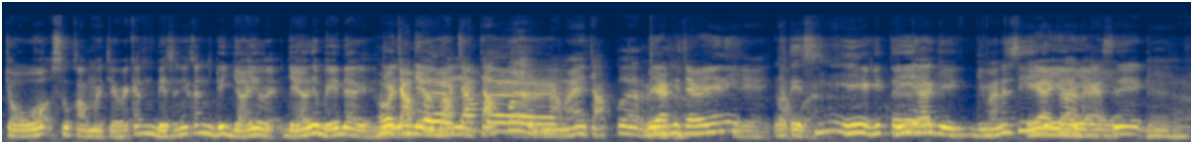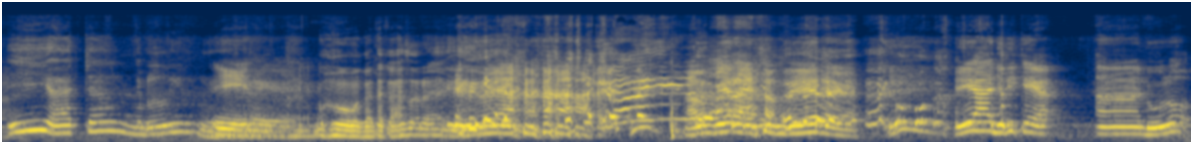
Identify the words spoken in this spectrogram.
cowok suka sama cewek kan biasanya kan dia jahil ya jahilnya beda gitu Oh, jahil caper, banget. caper. caper namanya caper Biar si ceweknya nih. Iya, notice Iya gitu. iya gi- gimana sih Iya, gitu iya, anak iya, SD iya. gitu iya cang nyebelin Ini. gue ngomong kata kasar ya Iya. hampir ya, hampir ya. Iya, jadi kayak eh, dulu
